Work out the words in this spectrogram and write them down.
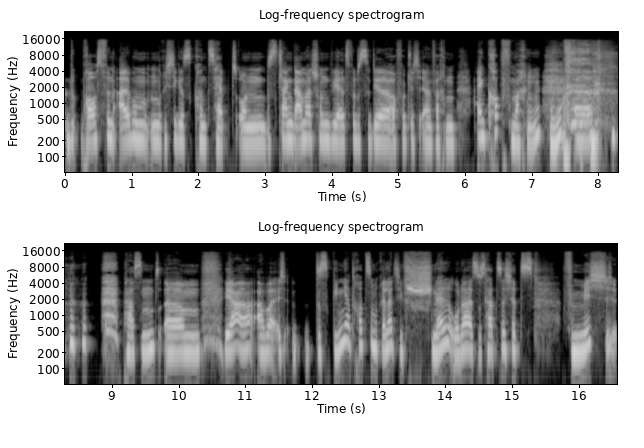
du brauchst für ein Album ein richtiges Konzept. Und das klang damals schon wie, als würdest du dir auch wirklich einfach ein, einen Kopf machen. Mhm. Äh, passend. Ähm, ja, aber ich, das ging ja trotzdem relativ schnell, oder? Also es hat sich jetzt für mich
